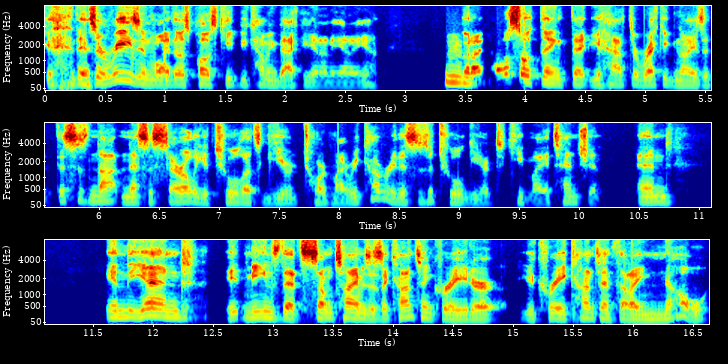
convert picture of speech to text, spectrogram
there's a reason why those posts keep you coming back again and again and again. But Mm. I also think that you have to recognize that this is not necessarily a tool that's geared toward my recovery. This is a tool geared to keep my attention. And in the end, it means that sometimes as a content creator, you create content that I know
